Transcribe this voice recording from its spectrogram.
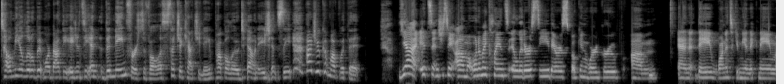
Tell me a little bit more about the agency and the name, first of all, is such a catchy name, PapaLoDown Agency. How'd you come up with it? Yeah, it's interesting. Um, one of my clients, illiteracy, they were a spoken word group, um, and they wanted to give me a nickname.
